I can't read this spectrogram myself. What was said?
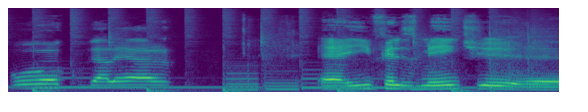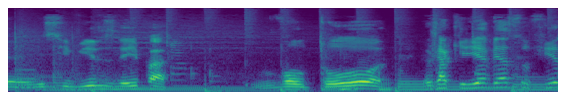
pouco, galera. É, infelizmente, é, esse vírus aí pra, voltou. Eu já queria ver a Sofia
